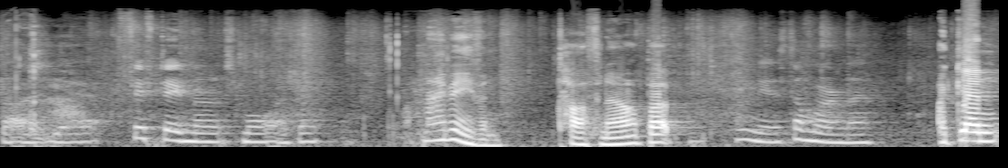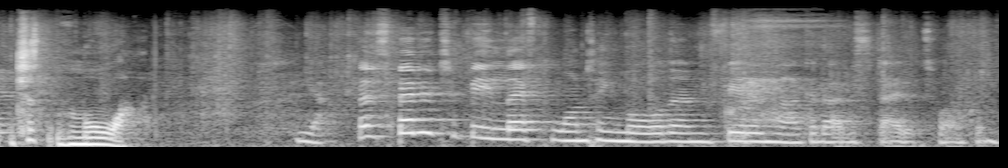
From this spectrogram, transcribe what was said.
So, yeah, 15 minutes more, I think. Maybe even half an hour, but Yeah, somewhere in there. Again, just more. Yeah. But it's better to be left wanting more than feeling like it overstayed its welcome.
